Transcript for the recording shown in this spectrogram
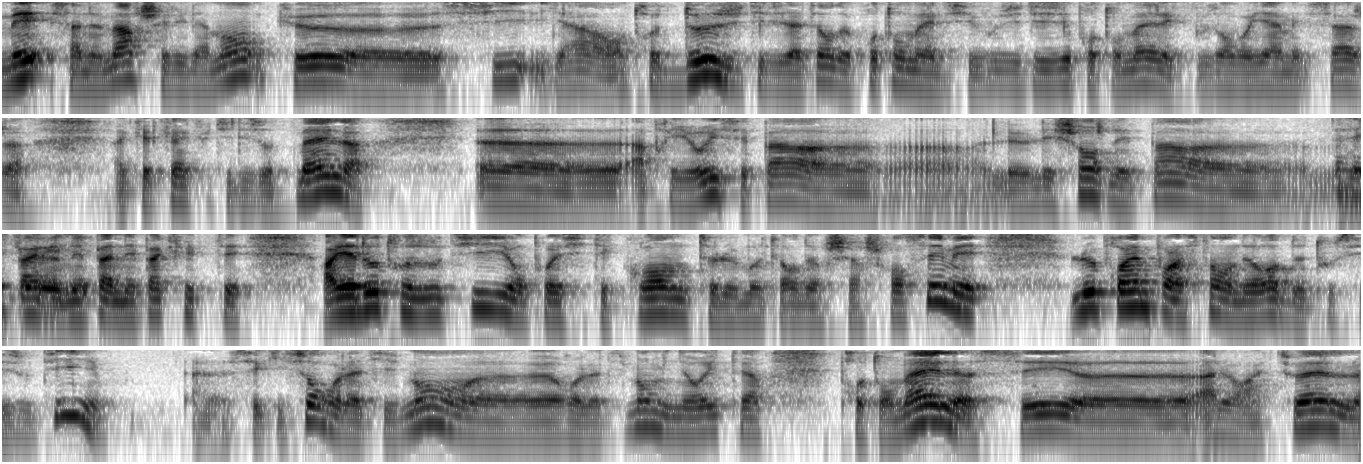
mais ça ne marche évidemment que euh, s'il y a entre deux utilisateurs de ProtonMail. Si vous utilisez ProtonMail et que vous envoyez un message à quelqu'un qui utilise votre mail, euh, a priori, c'est pas euh, l'échange n'est pas euh, n'est pas n'est pas, pas crypté. Alors il y a d'autres outils, on pourrait citer Quant, le moteur de recherche français, mais le problème pour l'instant en Europe de tous ces outils, c'est qu'ils sont relativement relativement minoritaires. ProtonMail, c'est à l'heure actuelle,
